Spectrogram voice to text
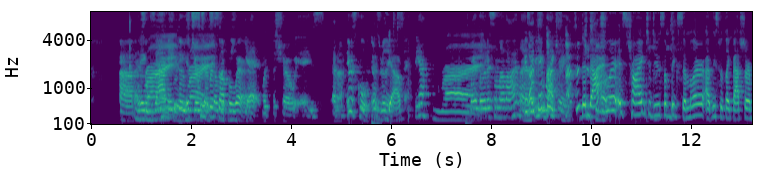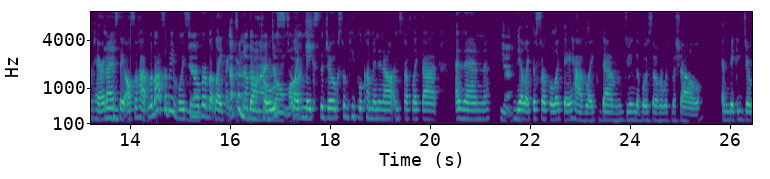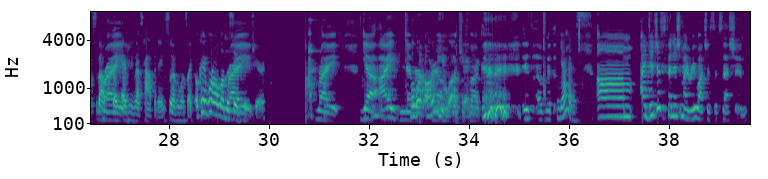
Um, and so Right, make those it's jokes super ourselves that we self-aware. get what the show is, and um, it was cool. It was really Yeah. interesting. But yeah, Right. White Lotus and Love Island. Because I think, like, The. Bachelor is trying to do something similar, at least with like Bachelor in Paradise. They also have well, not somebody voicing Yeah. over, but like That's Okay. another the one I don't host watch. like makes the jokes when people come in and out and stuff like that. And then yeah. yeah, like the circle, like they have like them doing the voiceover with Michelle and making jokes about Right. like everything that's happening. So everyone's like, okay, we're all on the same page here. Right. Yeah, I never. what are you know what the watching? fuck is up with Yes. Um, I did just finish my rewatch of Succession.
